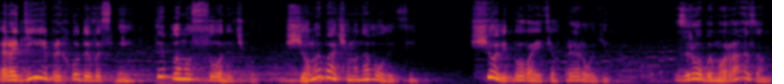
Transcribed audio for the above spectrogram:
радіє приходу весни, теплому сонечку. Що ми бачимо на вулиці? Що відбувається в природі? Зробимо разом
